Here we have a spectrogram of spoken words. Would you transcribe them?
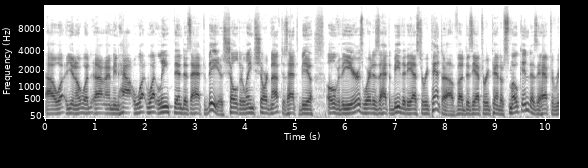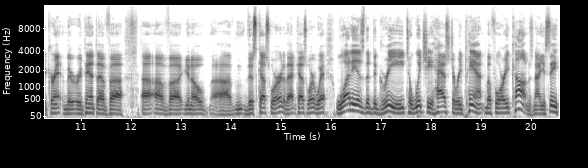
Uh, what, you know, what I mean, how what what length then does it have to be? Is shoulder length short enough? Does it have to be uh, over the years? Where does it have to be that he has to repent of? Uh, does he have to repent of smoking? Does he have to repent of of you know this cuss word or that cuss word? Where, what is the degree to which he has to repent before he comes. Now, you see,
